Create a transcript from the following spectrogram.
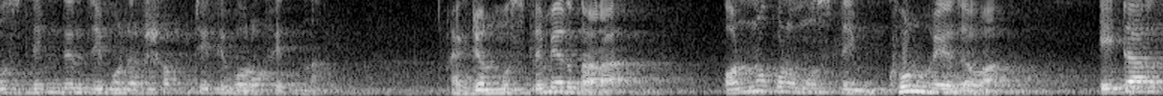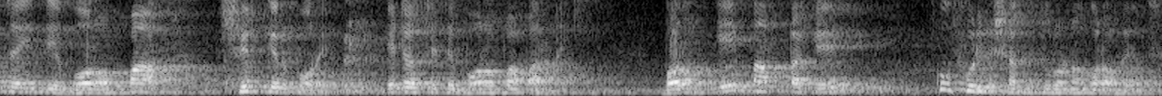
মুসলিমদের জীবনের সবচেয়ে বড় ফিতনা। একজন মুসলিমের দ্বারা অন্য কোনো মুসলিম খুন হয়ে যাওয়া, এটার চাইতে বড় পাপ শিরকের পরে, এটার চাইতে বড় পাপ আর নেই। বরং এই পাপটাকে কুফুরির সাথে তুলনা করা হয়েছে।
